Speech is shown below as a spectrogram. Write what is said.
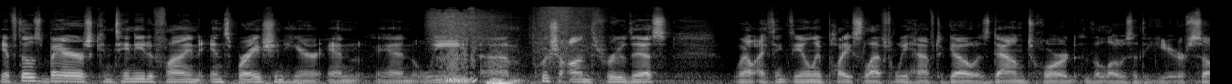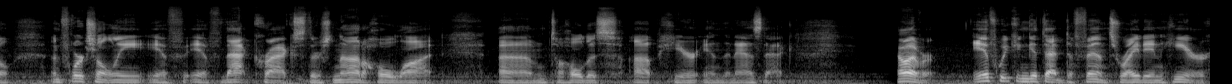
if those bears continue to find inspiration here and, and we um, push on through this, well, I think the only place left we have to go is down toward the lows of the year. So, unfortunately, if if that cracks, there's not a whole lot um, to hold us up here in the NASDAQ. However, if we can get that defense right in here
